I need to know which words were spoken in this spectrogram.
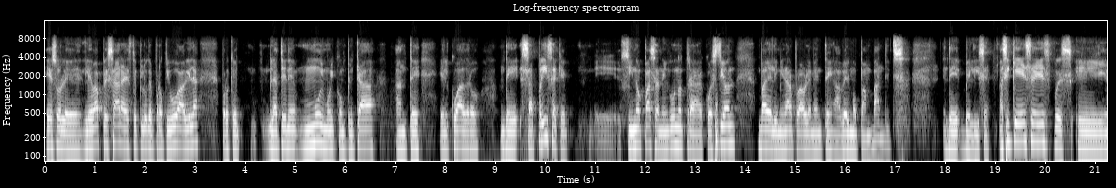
eso le, le, va a pesar a este Club Deportivo Águila porque la tiene muy, muy complicada ante el cuadro de Saprisa que eh, si no pasa ninguna otra cuestión va a eliminar probablemente a Belmo Pan Bandits de Belice. Así que ese es pues eh,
